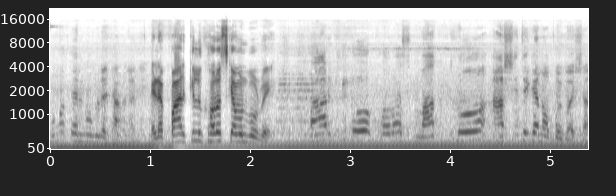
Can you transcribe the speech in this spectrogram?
কোনো তেল মোবিলের ঝামেলা নেই। এটা পার কিলো খরচ কেমন পড়বে? পার কিলো খরচ মাত্র আশি থেকে নব্বই পয়সা।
